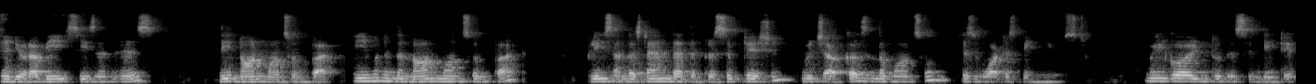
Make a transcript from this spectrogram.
and your Rabi season is the non-monsoon part. Even in the non-monsoon part, please understand that the precipitation which occurs in the monsoon is what is being used. We'll go into this in detail.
